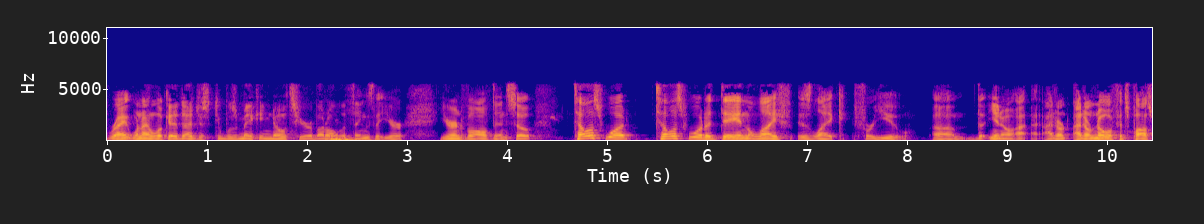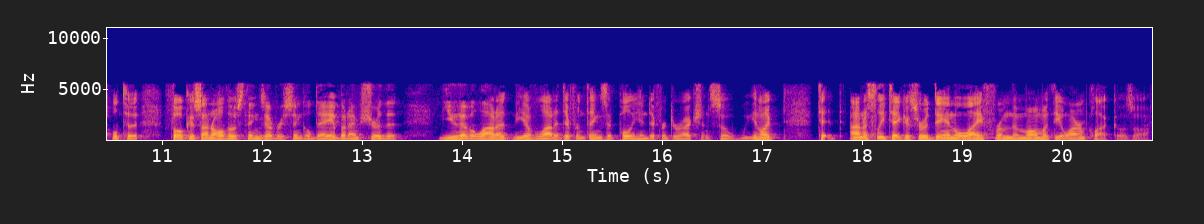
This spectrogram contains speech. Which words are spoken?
right? When I look at it, I just was making notes here about all the things that you're you're involved in. So tell us what tell us what a day in the life is like for you. Um, you know, I, I, don't I don't know if it's possible to focus on all those things every single day, but I'm sure that you have a lot of you have a lot of different things that pull you in different directions. So you know, like t- honestly, take us through a day in the life from the moment the alarm clock goes off.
